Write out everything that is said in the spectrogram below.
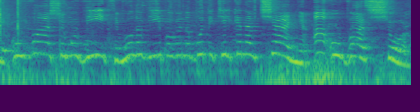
Діти, у вашому віці в голові повинно бути тільки навчання. А у вас що?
